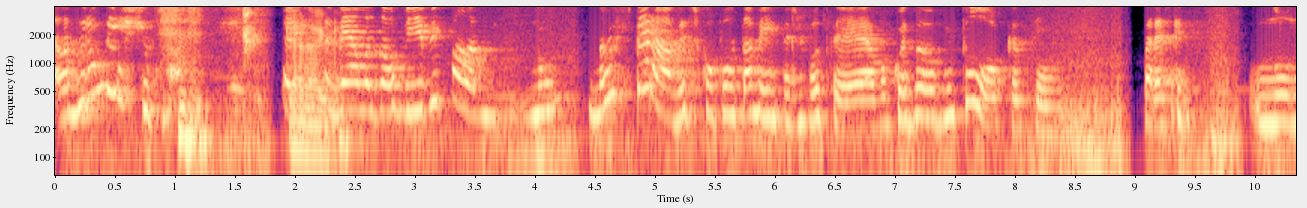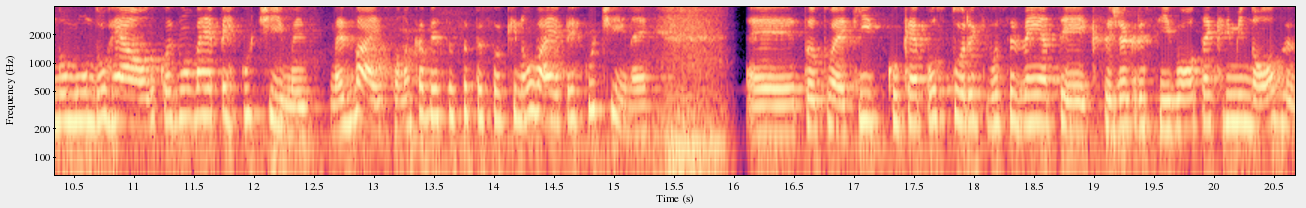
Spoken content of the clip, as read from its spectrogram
elas viram bichos, sabe? Aí você vê elas ao vivo e fala, não, não esperava esse comportamento de você, é uma coisa muito louca, assim. Parece que no, no, mundo real a coisa não vai repercutir, mas, mas vai, só na cabeça dessa pessoa que não vai repercutir, né? É, tanto é que qualquer postura que você venha a ter que seja agressiva ou até criminosa,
